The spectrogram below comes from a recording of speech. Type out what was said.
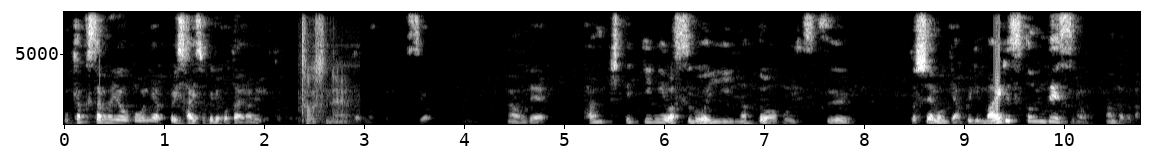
お客さんの要望にやっぱり最速で応えられるとそうですね。思ってるんですよ。なので、短期的にはすごいいいなとは思いつつ、どうしても逆にマイルストーンベースの、なんだろうな、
